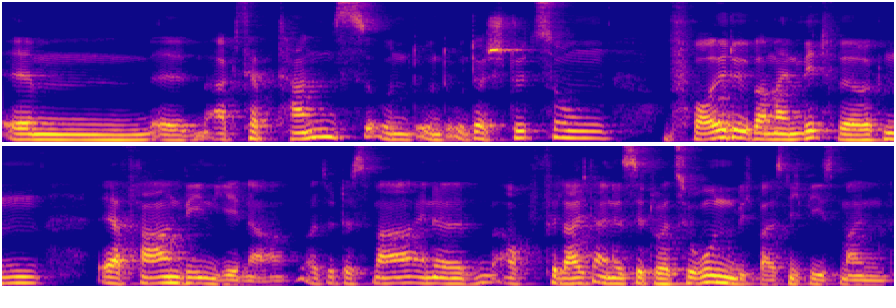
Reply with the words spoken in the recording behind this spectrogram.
ähm, äh, Akzeptanz und, und Unterstützung, Freude über mein Mitwirken erfahren wie in Jena. Also das war eine, auch vielleicht eine Situation, ich weiß nicht, wie es meinen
